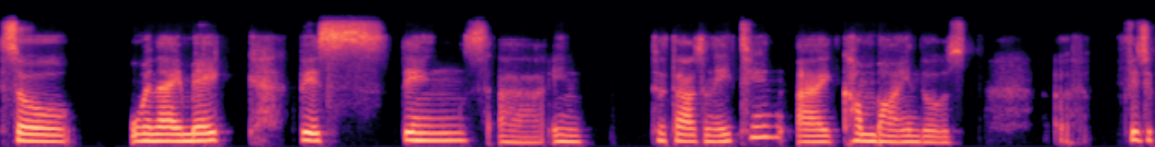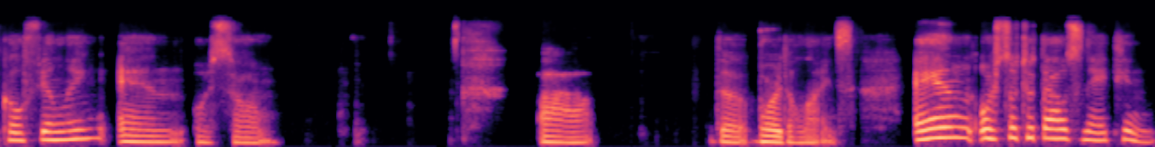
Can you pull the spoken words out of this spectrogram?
so when I make these things uh, in 2018, I combine those uh, physical feeling and also uh, the borderlines. And also 2018,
